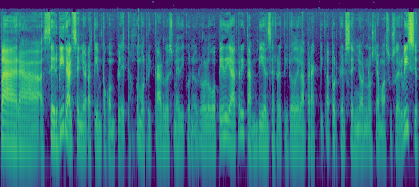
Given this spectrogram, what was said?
para servir al Señor a tiempo completo. Como Ricardo es médico neurólogo pediatra y también se retiró de la práctica porque el Señor nos llamó a su servicio.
